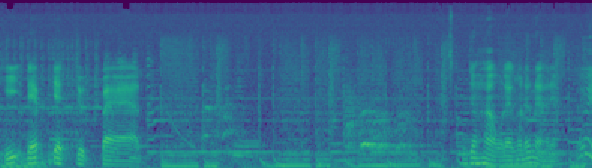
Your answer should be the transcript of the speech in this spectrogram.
คีเดฟเจ็ดจุดแปดมันจะเห่าแรงมาตั้งหนาเนี่ย เฮ้ย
